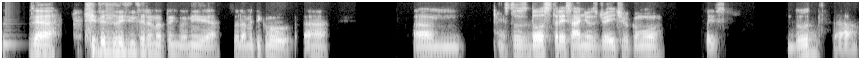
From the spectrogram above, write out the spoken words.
O sea, si te soy sincero, no tengo ni idea. Solamente como ah, am, estos dos, tres años yo he dicho como, pues, dude, ah,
